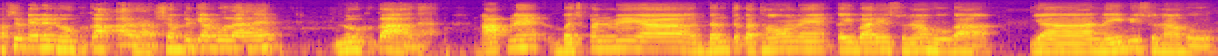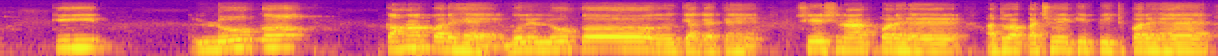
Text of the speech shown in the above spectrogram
सबसे पहले लोक का आधार। शब्द क्या बोला है? लोक का आधार। आपने बचपन में या दंत कथाओं में कई बार ये सुना होगा या नहीं भी सुना हो कि लोक कहाँ पर है? बोले, लोक, क्या कहते हैं, शेषनाग पर है अथवा कछुए की पीठ पर है,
